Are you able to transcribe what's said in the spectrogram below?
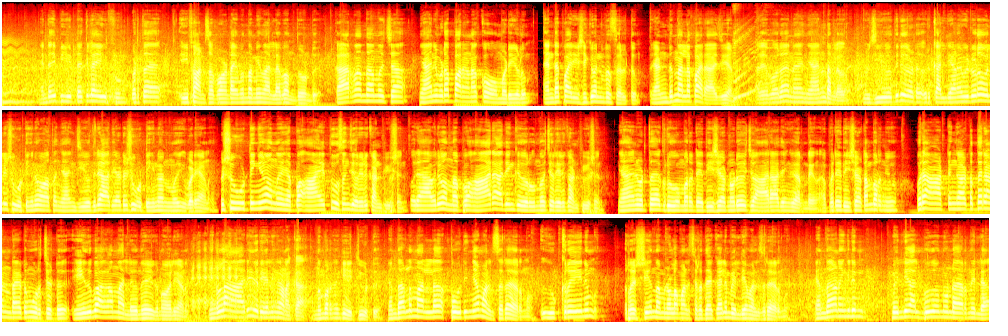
എന്റെ ഈ ബി ടെക് ലൈഫും ഇവിടുത്തെ ഈ ഫണ്ട്സ് അപ്പോൺ ടൈമും തമ്മിൽ നല്ല ബന്ധമുണ്ട്. കാരണം എന്താണെന്ന് വെച്ചാൽ ഞാനിവിടെ പറയണ കോമഡികളും എന്റെ പരീക്ഷയ്ക്ക് വന്ന റിസൾട്ടും രണ്ടും നല്ല പരാജയമാണ്. അതേപോലെ തന്നെ ഞാനുണ്ടല്ലോ. ജീവിതത്തിൽ ഒരു കല്യാണ വീഡിയോയുടെ പോലും ഷൂട്ടിങ്ങിന് മാത്രം ഞാൻ ജീവിതത്തിൽ ആദ്യമായിട്ട് ഷൂട്ടിങ്ങിന് വന്നത് ഇവിടെയാണ്. ഷൂട്ടിങ്ങിന് വന്നു കഴിഞ്ഞപ്പോൾ ആദ്യത്തെ ദിവസം ചെറിയൊരു കൺഫ്യൂഷൻ രാവിലെ വന്നപ്പോൾ ആരാദ്യം കയറുന്നോ ചെറിയൊരു കൺഫ്യൂഷൻ ഞാൻ ഇവിടുത്തെ ഗ്രൂമർ രതീഷ് ചേട്ടനോട് ചോദിച്ചു ആരാദ്യം കയറേണ്ടത് അപ്പോൾ രതീഷ് ചേട്ടൻ പറഞ്ഞു ഒരു ആട്ടുംകാട്ടത്തെ രണ്ടായിട്ട് മുറിച്ചിട്ട് ഏത് ഭാഗം നല്ലതെന്ന് ചോദിക്കണ പോലെയാണ്. നിങ്ങൾ ആര് കയറിയാലും കണക്കാ എന്നും പറഞ്ഞ് കയറ്റി വിട്ടു. എന്തായാലും നല്ല പൊരിഞ്ഞ മത്സരമായിരുന്നു. യുക്രൈനും റഷ്യയും തമ്മിലുള്ള മത്സരത്തെക്കാളും വലിയ മത്സരമായിരുന്നു. എന്താണെങ്കിലും വലിയ അത്ഭുതമൊന്നും ഉണ്ടായിരുന്നില്ല.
